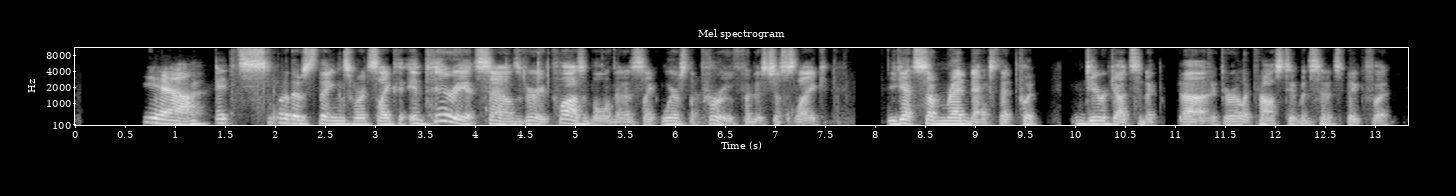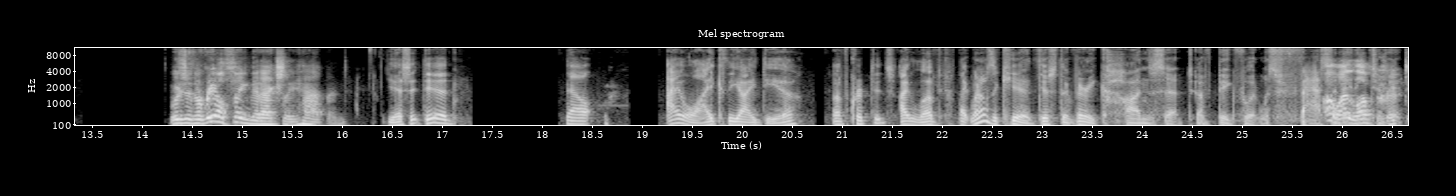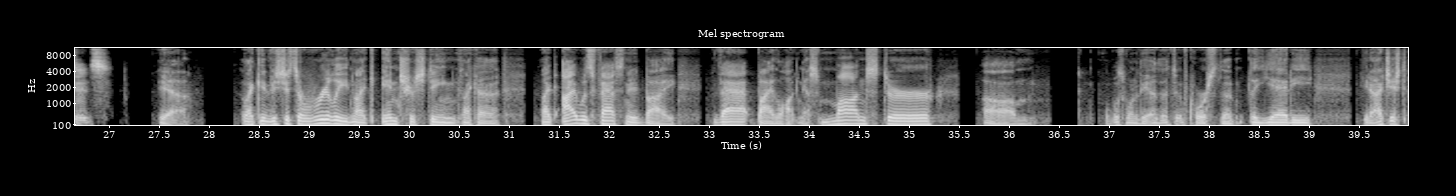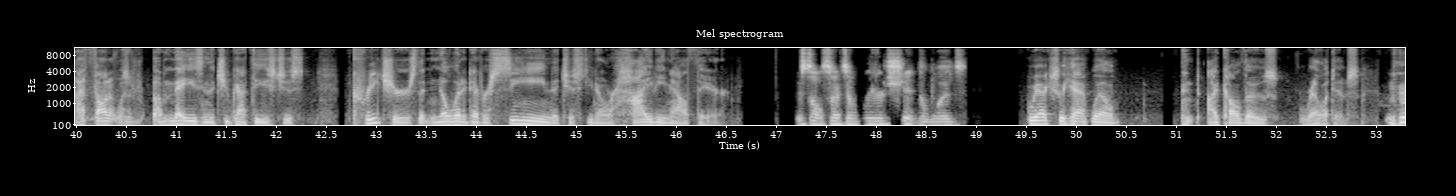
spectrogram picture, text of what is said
yeah, it's one of those things where it's like, in theory, it sounds very plausible, and then it's like, where's the proof? And it's just like, you get some rednecks that put deer guts in a uh, gorilla costume and said it's Bigfoot, which is a real thing that actually happened. yes it did now i like the idea of cryptids i loved like when i was a kid just the very concept of bigfoot was fascinating Oh, I love to me. cryptids. Yeah. Like it was just a really like interesting, like a like I was fascinated by that, by Loch Ness Monster. Um what was one of the others? Of course, the the Yeti. You know, I just I thought it was amazing that you got these just creatures that no one had ever seen that just you know are hiding out there. There's all sorts of weird shit in the woods. We actually have well, I call those relatives.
